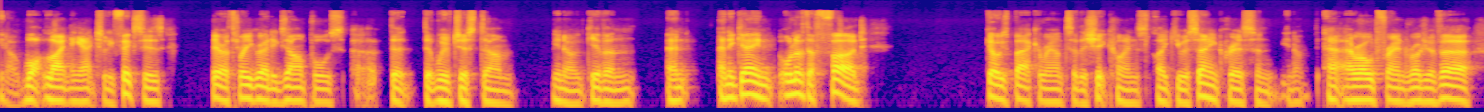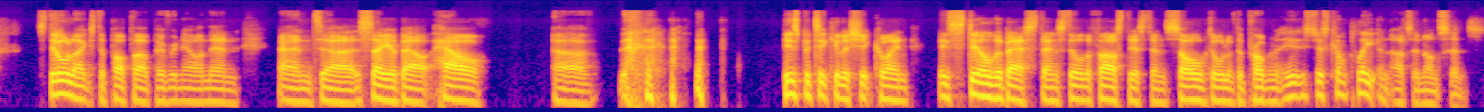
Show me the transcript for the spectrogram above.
you know, what Lightning actually fixes, there are three great examples uh, that that we've just, um, you know, given. And and again, all of the FUD goes back around to the shitcoins, like you were saying, Chris, and you know, our, old friend Roger Ver still likes to pop up every now and then and uh, say about how uh, his particular shitcoin is still the best and still the fastest and solved all of the problems. It's just complete and utter nonsense.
